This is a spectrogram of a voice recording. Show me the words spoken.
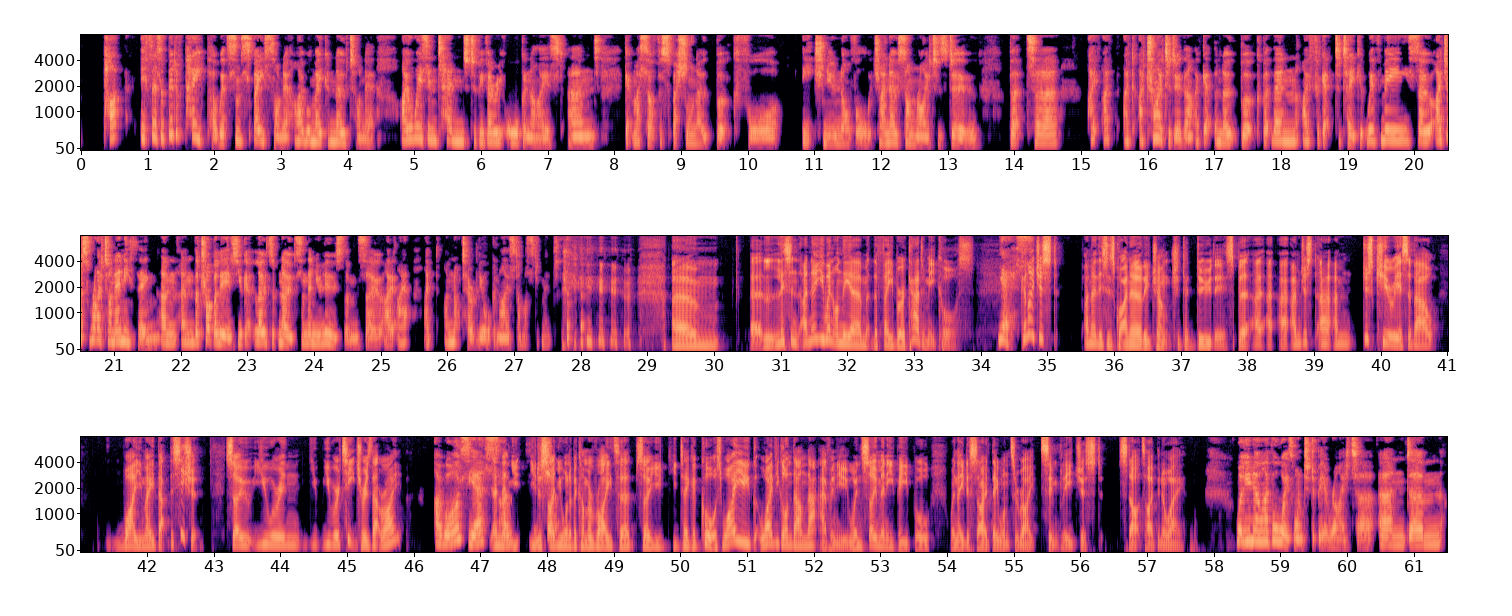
if there's a bit of paper with some space on it, I will make a note on it. I always intend to be very organised and get myself a special notebook for each new novel, which I know some writers do. But uh, I, I, I, try to do that. I get the notebook, but then I forget to take it with me. So I just write on anything. And, and the trouble is, you get loads of notes and then you lose them. So I, I, I, am not terribly organised, I must admit. um, uh, listen, I know you went on the um, the Faber Academy course. Yes. Can I just I know this is quite an early juncture to do this, but I, am just uh, I'm just curious about why you made that decision. So you were in you, you were a teacher, is that right? I was, yes. And then you, you decide you want to become a writer, so you, you take a course. Why you why have you gone down that avenue when so many people, when they decide they want to write, simply just start typing away? Well, you know, I've always wanted to be a writer, and um,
